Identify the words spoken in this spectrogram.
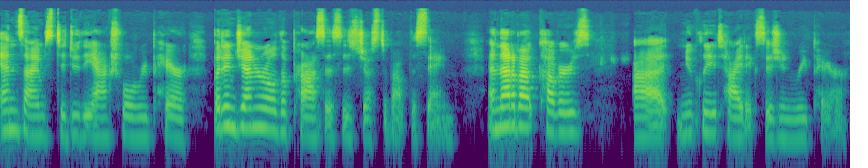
enzymes to do the actual repair. But in general, the process is just about the same. And that about covers uh, nucleotide excision repair.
